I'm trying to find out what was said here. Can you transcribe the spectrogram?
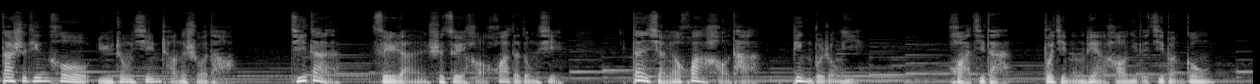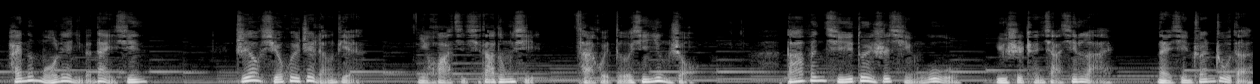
大师听后语重心长地说道：“鸡蛋虽然是最好画的东西，但想要画好它并不容易。画鸡蛋不仅能练好你的基本功，还能磨练你的耐心。”只要学会这两点，你画起其他东西才会得心应手。达芬奇顿时醒悟，于是沉下心来，耐心专注地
